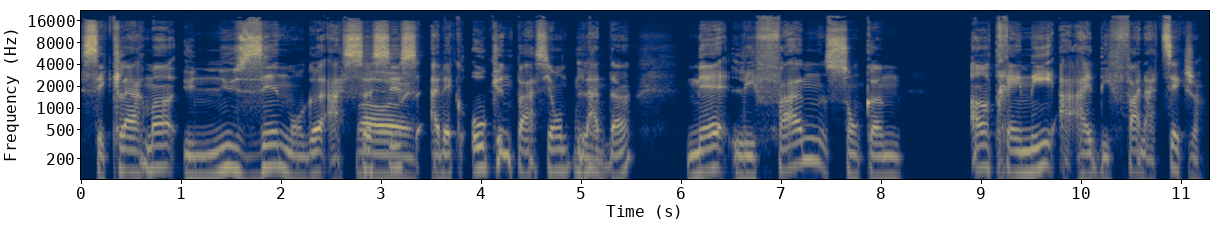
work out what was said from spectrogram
c'est clairement une usine, mon gars, à saucisse, avec aucune passion Mhm. là-dedans, mais les fans sont comme entraînés à être des fanatiques, genre.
